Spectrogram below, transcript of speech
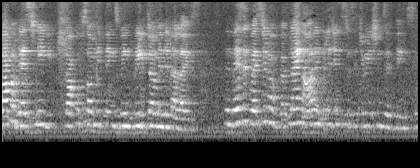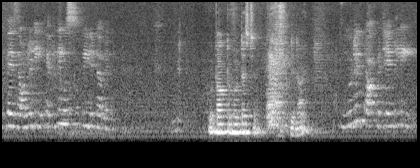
talk of destiny, we talk of so many things being predetermined in our lives. Then there's a question of applying our intelligence to situations and things. If there's already, if everything was predetermined. Who talked about destiny? Did I? You didn't talk, but generally,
